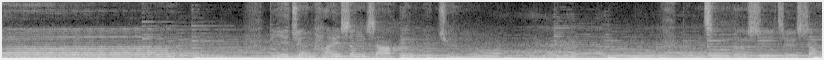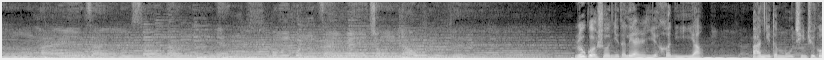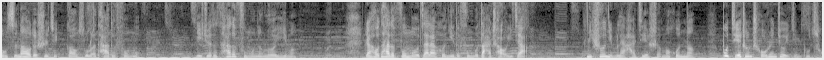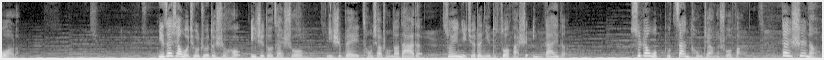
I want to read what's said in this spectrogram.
疲倦还剩下黑眼圈。感情的世界，伤害在如果说你的恋人也和你一样，把你的母亲去公司闹的事情告诉了他的父母。你觉得他的父母能乐意吗？然后他的父母再来和你的父母大吵一架，你说你们俩还结什么婚呢？不结成仇人就已经不错了。你在向我求助的时候，一直都在说你是被从小宠到大的，所以你觉得你的做法是应该的。虽然我不赞同这样的说法，但是呢，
